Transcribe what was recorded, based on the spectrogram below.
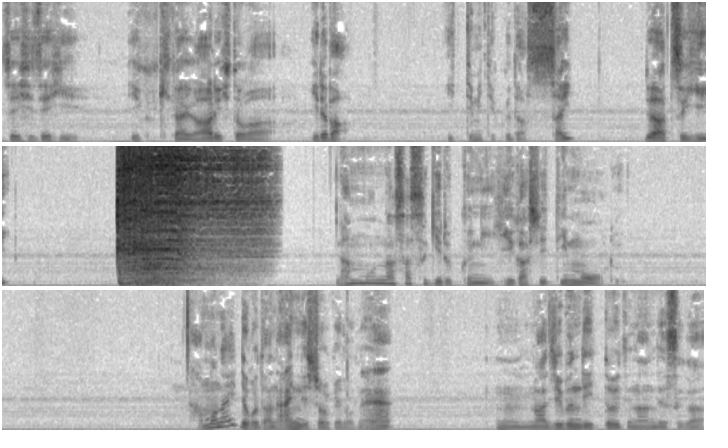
ぜひぜひ行く機会がある人がいれば行ってみてください。では次。何もなさすぎる国東ティモール。何もないってことはないんでしょうけどね。うんまあ自分で言っといてなんですが。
